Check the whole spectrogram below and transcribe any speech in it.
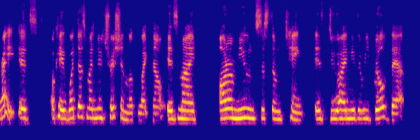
Right. It's okay, what does my nutrition look like now? Is my autoimmune system tanked? Is do I need to rebuild that?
